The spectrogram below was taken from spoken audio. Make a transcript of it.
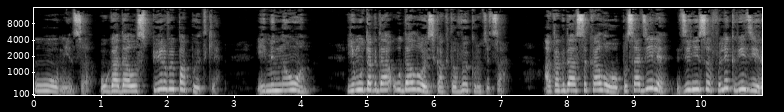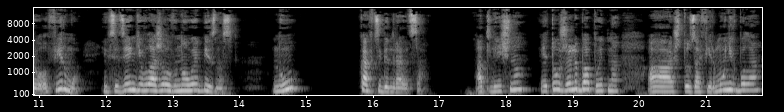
Умница, угадала с первой попытки. Именно он. Ему тогда удалось как-то выкрутиться. А когда Соколова посадили, Денисов ликвидировал фирму и все деньги вложил в новый бизнес. Ну, как тебе нравится? Отлично, это уже любопытно. А что за фирма у них была?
